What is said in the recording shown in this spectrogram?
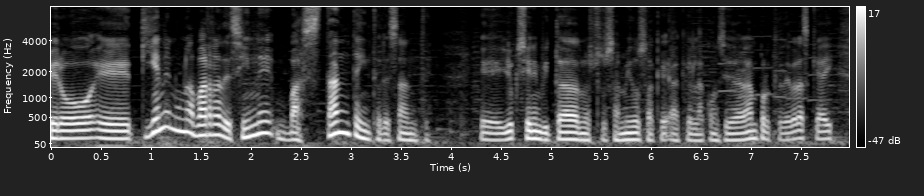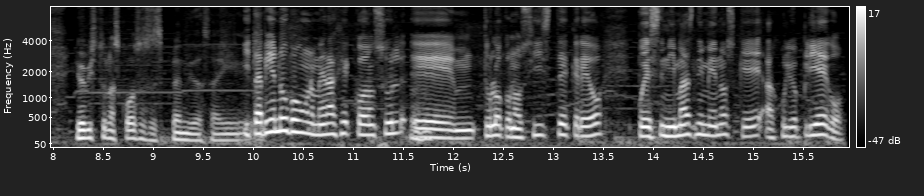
pero eh, tienen una barra de cine bastante interesante. Eh, yo quisiera invitar a nuestros amigos a que, a que la consideraran porque de veras que hay, yo he visto unas cosas espléndidas ahí. Y también hubo un homenaje, cónsul, eh, tú lo conociste, creo, pues ni más ni menos que a Julio Pliego.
